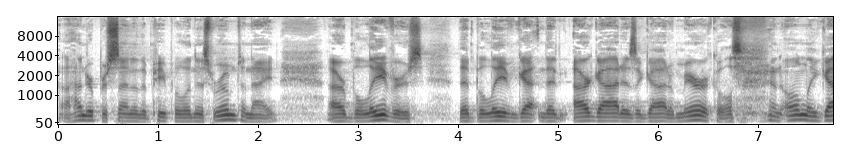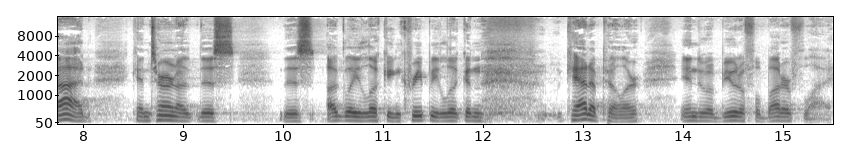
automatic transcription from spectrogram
100% of the people in this room tonight are believers that believe God, that our God is a God of miracles, and only God can turn a, this, this ugly looking, creepy looking caterpillar into a beautiful butterfly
